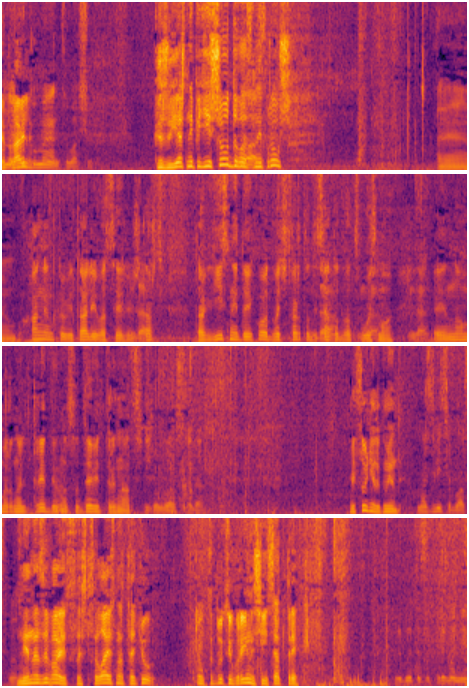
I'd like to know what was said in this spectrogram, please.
Шановні, правильно? документи ваші. Кажу, я ж не підійшов до Будь вас, не ласка. прошу. Е, Буханенко Віталій Васильович. Да. Старший. Так, дійсний до якого 24.10.28. Да, Е, Номер 03 99 13. Будь ласка, да. Відсутні документи. Назвіться, будь ласка. Не називаюсь, ссилаюсь на статтю Конституції України 63. Ви будете затримані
